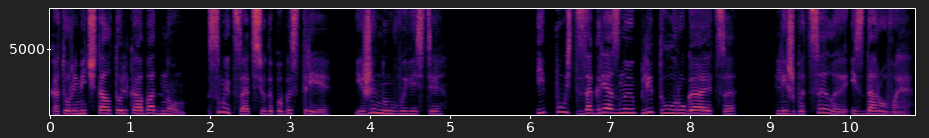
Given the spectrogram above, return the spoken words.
который мечтал только об одном — смыться отсюда побыстрее и жену вывести. И пусть за грязную плиту ругается, лишь бы целая и здоровая.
